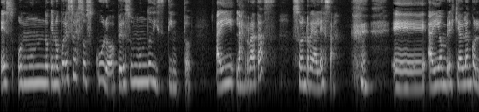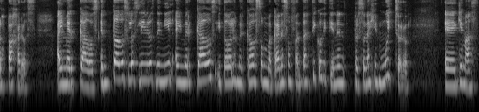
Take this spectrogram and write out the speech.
es un mundo que no por eso es oscuro, pero es un mundo distinto. Ahí las ratas son realeza, eh, hay hombres que hablan con los pájaros, hay mercados. En todos los libros de Neil hay mercados y todos los mercados son bacanes, son fantásticos y tienen personajes muy choros. Eh, ¿Qué más?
